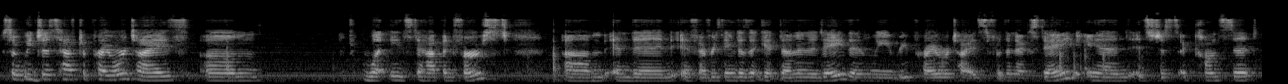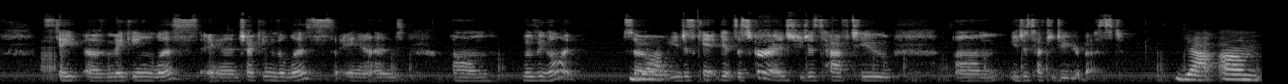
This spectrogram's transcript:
so we just have to prioritize um, what needs to happen first, um, and then if everything doesn't get done in a day, then we reprioritize for the next day, and it's just a constant state of making lists and checking the lists and um, moving on. So Yeah. you just can't get discouraged. You just have to, um, you just have to do your best. Yeah, um,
